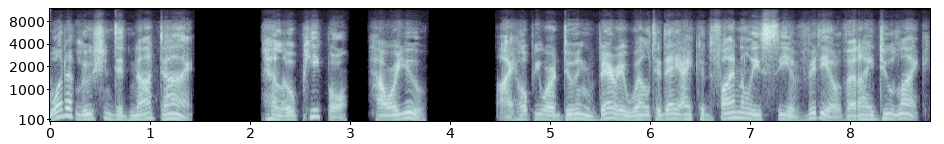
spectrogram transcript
What if Lucian did not die? Hello people, how are you? I hope you are doing very well. Today I could finally see a video that I do like,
